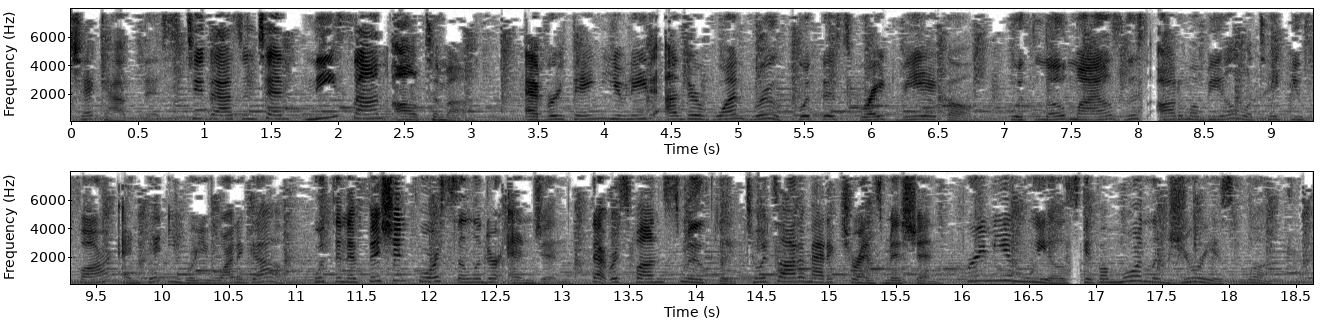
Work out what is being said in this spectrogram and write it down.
Check out this 2010 Nissan Altima. Everything you need under one roof with this great vehicle. With low miles, this automobile will take you far and get you where you want to go. With an efficient four-cylinder engine that responds smoothly to its automatic transmission, premium wheels give a more luxurious look.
